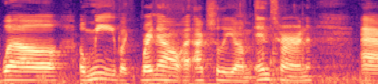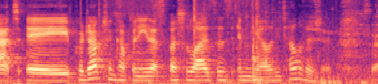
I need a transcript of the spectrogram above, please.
Well, oh, me, like right now, I actually um, intern at a production company that specializes in reality television. So,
